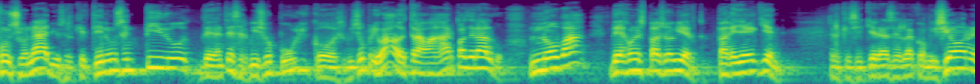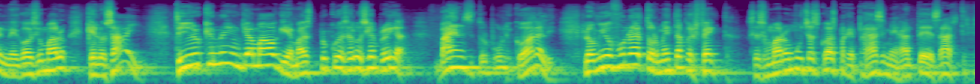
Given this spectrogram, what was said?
funcionarios, el que tiene un sentido de, de servicio público o servicio privado, de trabajar para hacer algo, no va, deja un espacio abierto. ¿Para que llegue quién? el que si quiere hacer la comisión, el negocio malo, que los hay. Entonces yo creo que uno hay un llamado que además procura hacerlo siempre, oiga, vayan al sector público, hágale. Lo mío fue una tormenta perfecta, se sumaron muchas cosas para que pasara semejante desastre.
